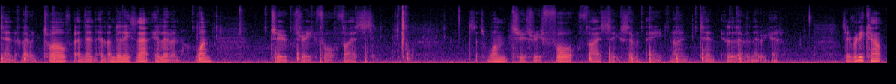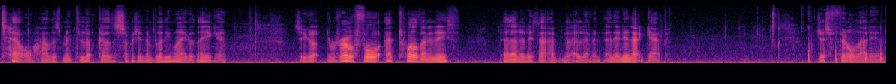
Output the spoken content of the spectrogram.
10, 11, 12, and then underneath that, 11. 1, 2, 3, 4, 5, so that's 1, 2, 3, 4, 5, 6, 7, 8, 9, 10, 11, there we go. So you really can't tell how this is meant to look because there's so much in the bloody way, but there you go. So you've got the row of 4, add 12 underneath, and then underneath that add 11, and then in that gap, just fill all that in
